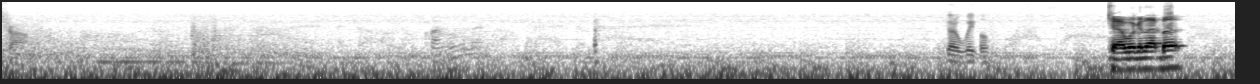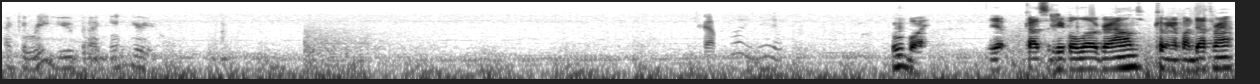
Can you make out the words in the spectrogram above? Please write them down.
strong. Climb over there. You gotta wiggle. Yeah, wiggle that butt. I can read you, but I can't hear you. Yeah. Oh, you did it. Oh boy. Yep, got some people low ground coming up on death ramp.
